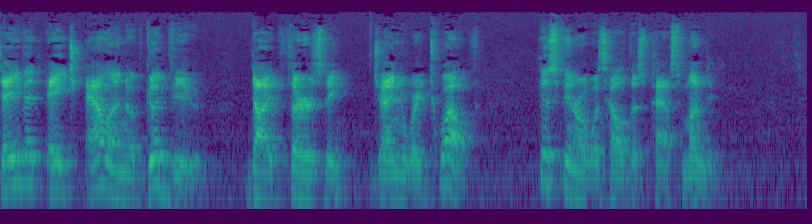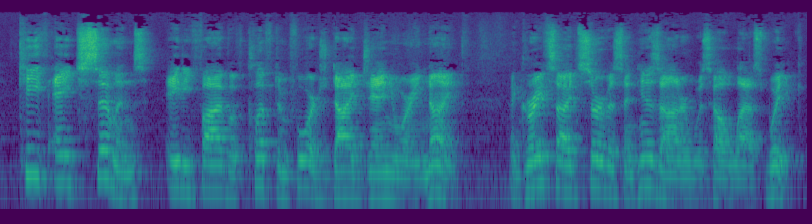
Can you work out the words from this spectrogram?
David H. Allen of Goodview died Thursday, January 12th. His funeral was held this past Monday. Keith H. Simmons, 85 of Clifton Forge, died January 9th. A graveside service in his honor was held last week.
